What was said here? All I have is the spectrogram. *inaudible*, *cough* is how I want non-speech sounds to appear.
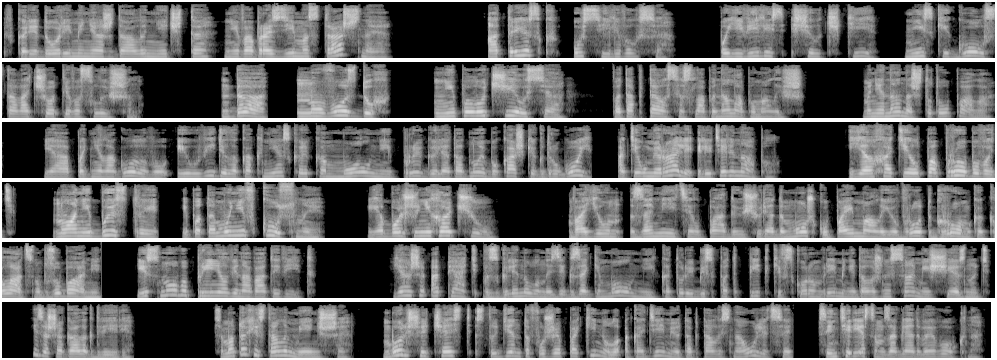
В коридоре меня ждало нечто невообразимо страшное. Отрезк усиливался. Появились щелчки, низкий гул стал отчетливо слышен. «Да, но воздух не получился», — потоптался с лапы на лапу малыш. Мне на нос что-то упало. Я подняла голову и увидела, как несколько молний прыгали от одной букашки к другой, а те умирали и летели на пол. «Я хотел попробовать, но они быстрые и потому невкусные. Я больше не хочу». Ваюн заметил падающую рядом мошку, поймал ее в рот, громко клацнув зубами, и снова принял виноватый вид. Я же опять взглянула на зигзаги молний, которые без подпитки в скором времени должны сами исчезнуть, и зашагала к двери. Самотохи стало меньше. Большая часть студентов уже покинула академию, топталась на улице, с интересом заглядывая в окна.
